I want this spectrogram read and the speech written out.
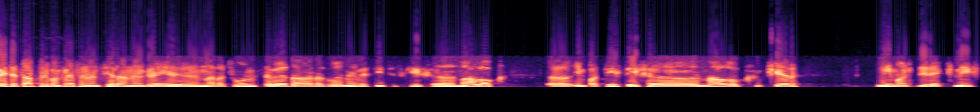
Glede, ta primankljaj financiranja gre eh, na račun, seveda, razvojno investicijskih eh, nalog eh, in pa tistih nalog, kjer nimaš direktnih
